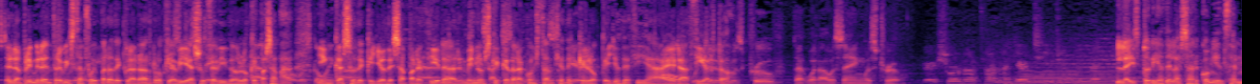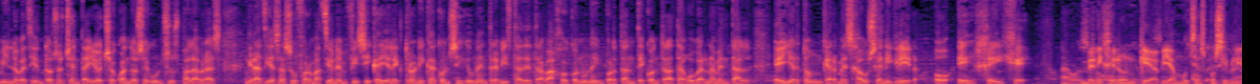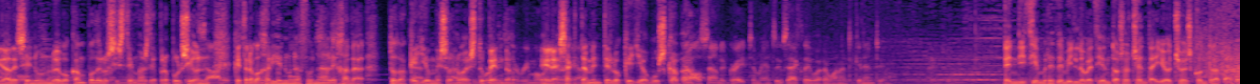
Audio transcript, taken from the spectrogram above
La primera entrevista fue para declarar lo que había sucedido, lo que pasaba, y en caso de que yo desapareciera, al menos que quedara constancia de que lo que yo decía era cierto. La historia de Lazar comienza en 1988 cuando, según sus palabras, gracias a su formación en física y electrónica consigue una entrevista de trabajo con una importante contrata gubernamental, Eyerton Germeshausen y Greer, o EGIG. Me dijeron que había muchas posibilidades en un nuevo campo de los sistemas de propulsión, que trabajaría en una zona alejada. Todo aquello me sonó estupendo. Era exactamente lo que yo buscaba. En diciembre de 1988 es contratado.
